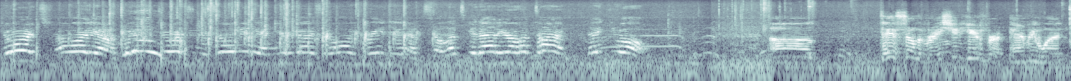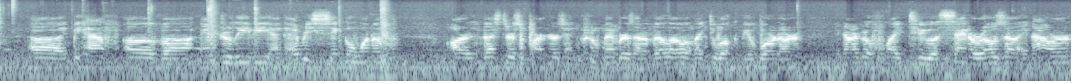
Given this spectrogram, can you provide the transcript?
George, how are you? George and Nasomi, and you guys are all in great hands. So let's get out of here on time. Thank you all. Uh, day of celebration here for everyone. Uh, in behalf of uh, Andrew Levy and every single one of our investors, partners, and crew members at Avelo, I'd like to welcome you aboard our inaugural flight to uh, Santa Rosa. In our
